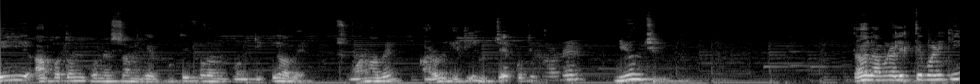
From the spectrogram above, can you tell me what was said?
এই আপতন কোণের সঙ্গে প্রতিফলন কোণটি কি হবে? সমান হবে, কারণ এটি হচ্ছে প্রতিফলনের নিয়ম ছিল। তাহলে আমরা লিখতে পারি কি?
